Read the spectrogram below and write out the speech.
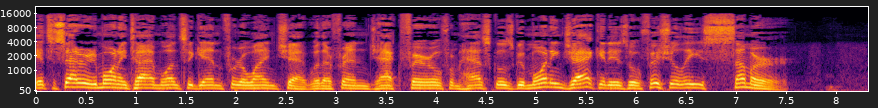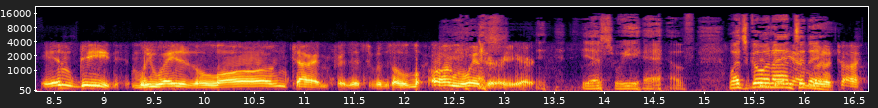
It's a Saturday morning time once again for a wine chat with our friend Jack Farrell from Haskell's. Good morning, Jack. It is officially summer. Indeed. We waited a long time for this. It was a long winter here. yes, we have. What's going today on today? To talk,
